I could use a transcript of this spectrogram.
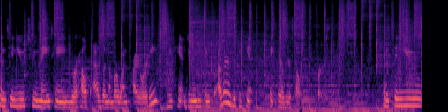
Continue to maintain your health as a number one priority. You can't do anything for others if you can't take care of yourself first continue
